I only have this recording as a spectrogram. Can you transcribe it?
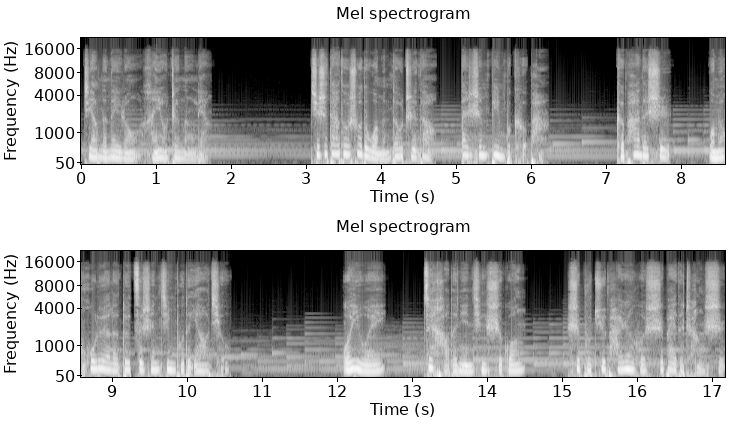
这样的内容很有正能量。其实大多数的我们都知道。单身并不可怕，可怕的是，我们忽略了对自身进步的要求。我以为，最好的年轻时光，是不惧怕任何失败的尝试，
